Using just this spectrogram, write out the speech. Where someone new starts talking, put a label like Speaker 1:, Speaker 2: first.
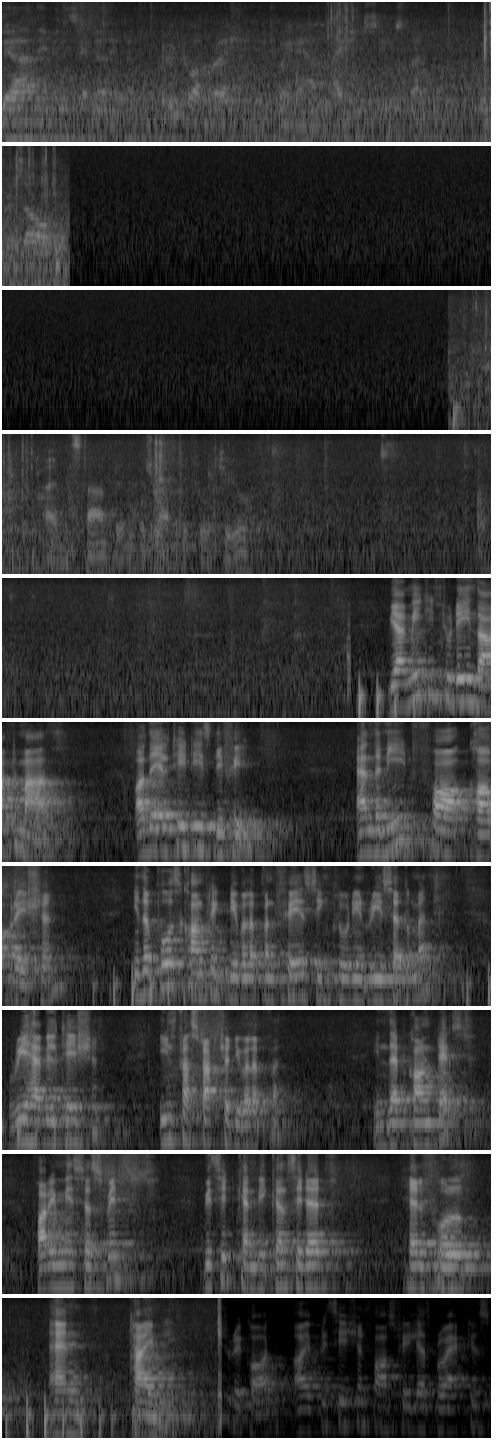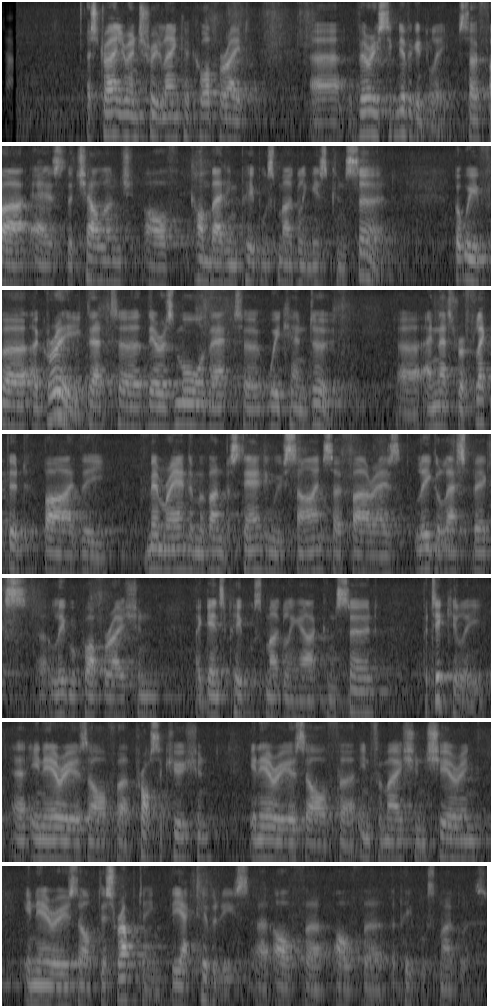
Speaker 1: they are, they will send a letter.
Speaker 2: good cooperation between our agencies, but we've resolved
Speaker 3: I will start then I shall have the floor to you. We are meeting today in the aftermath of the LTTE's defeat and the need for cooperation in the post-conflict development phase, including resettlement, rehabilitation, infrastructure development. In that context, Foreign Minister Smith's visit can be considered helpful and timely.
Speaker 2: Australia and Sri Lanka cooperate uh, very significantly so far as the challenge of combating people smuggling is concerned. But we've uh, agreed that uh, there is more that uh, we can do, and that's reflected by the memorandum of understanding we've signed so far as legal aspects, uh, legal cooperation against people smuggling are concerned, particularly uh, in areas of uh, prosecution, in areas of information sharing, in areas of disrupting the activities of, of the people smugglers.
